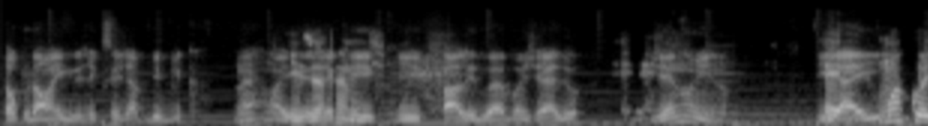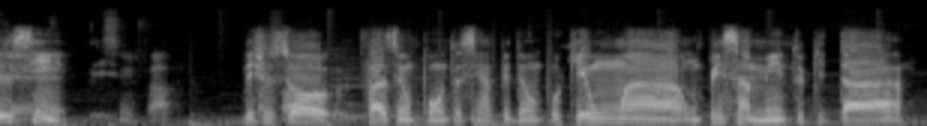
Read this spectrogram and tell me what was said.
procurar uma igreja que seja bíblica, né? Uma igreja que, que, fale do evangelho é. genuíno. E é, aí, uma coisa é... assim, Sim, fala. Deixa eu só fazer um ponto assim rapidão, porque uma, um pensamento que tá que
